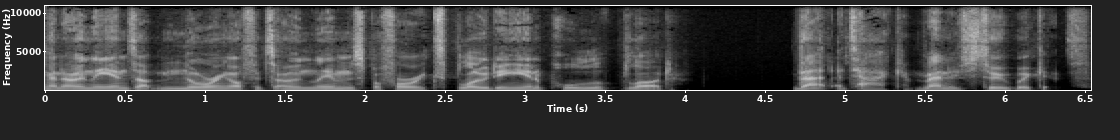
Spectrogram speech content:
and only ends up gnawing off its own limbs before exploding in a pool of blood. That attack managed two wickets.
